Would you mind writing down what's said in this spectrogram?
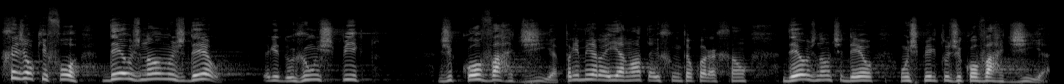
seja o que for. Deus não nos deu, queridos, um espírito de covardia. Primeiro aí, anota isso no teu coração. Deus não te deu um espírito de covardia.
